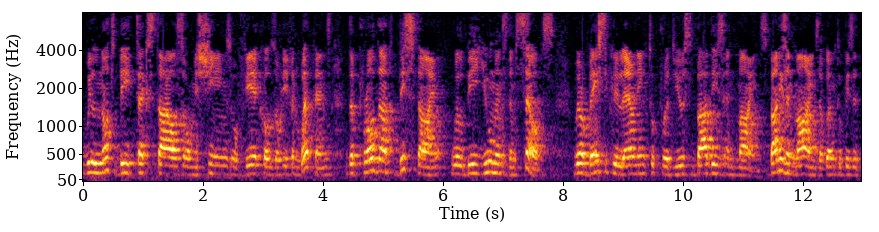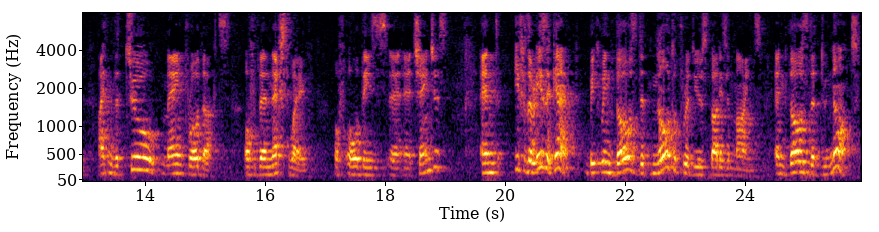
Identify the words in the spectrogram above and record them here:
will not be textiles or machines or vehicles or even weapons. The product this time will be humans themselves. We are basically learning to produce bodies and minds. Bodies and minds are going to be, the, I think, the two main products of the next wave of all these uh, uh, changes. And if there is a gap between those that know to produce bodies and minds and those that do not,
